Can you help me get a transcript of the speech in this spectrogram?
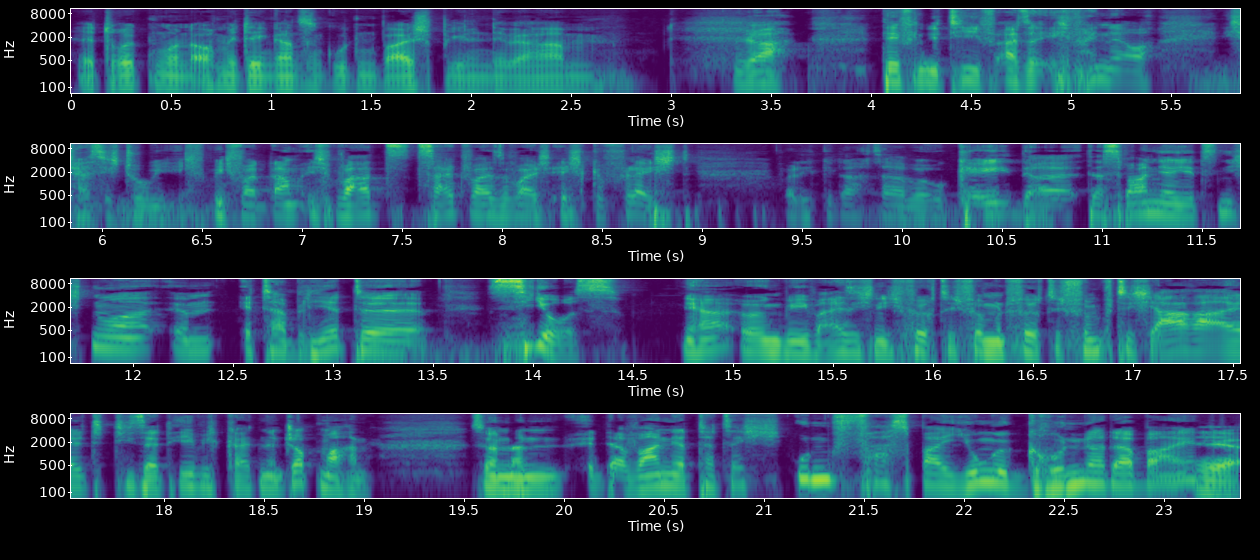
äh, drücken und auch mit den ganzen guten Beispielen, die wir haben, ja, definitiv. Also ich bin ja auch, ich weiß nicht, Tobi, ich, ich war ich war zeitweise war ich echt geflecht, weil ich gedacht habe, okay, da, das waren ja jetzt nicht nur ähm, etablierte CEOs, ja, irgendwie, weiß ich nicht, 40, 45, 50 Jahre alt, die seit Ewigkeiten einen Job machen, sondern äh, da waren ja tatsächlich unfassbar junge Gründer dabei, ja.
